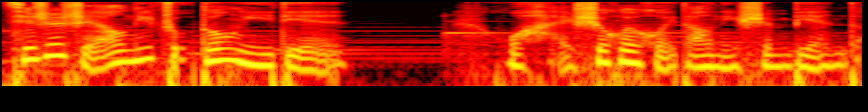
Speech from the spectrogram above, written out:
其实只要你主动一点，我还是会回到你身边的。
